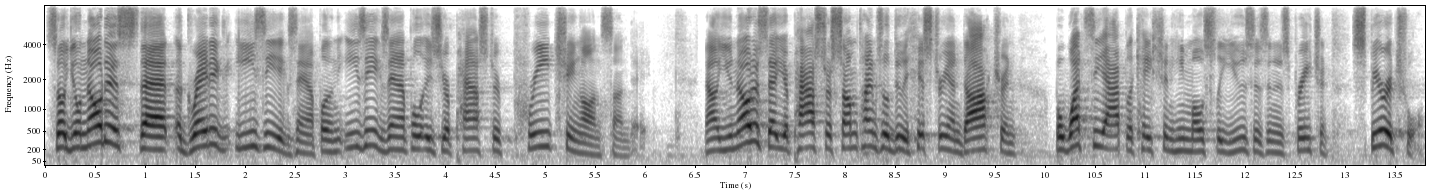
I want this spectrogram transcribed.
So you'll notice that a great easy example, an easy example is your pastor preaching on Sunday. Now you notice that your pastor sometimes will do history and doctrine, but what's the application he mostly uses in his preaching? Spiritual.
